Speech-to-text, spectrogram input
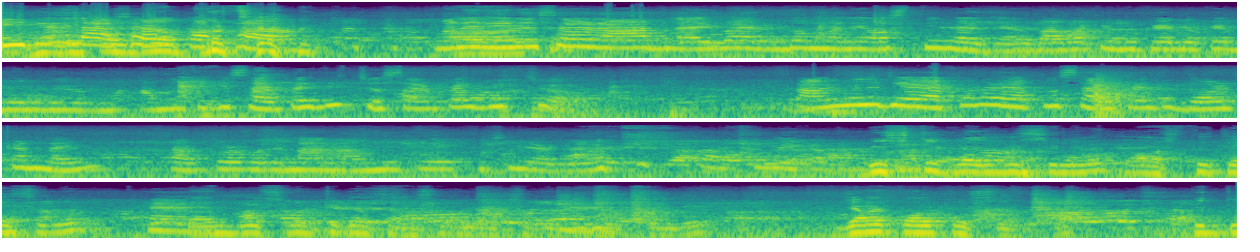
এইটাই হলো কথা। মানে রেনেসা রাত লাইভা একদম মানে অস্থির হয়ে যায়। বাবাকে বলবে আমাকে কি সারপ্রাইজ দিচ্ছ? সারপ্রাইজ দিচ্ছ? আমি বলি যে এখন আর এত সারপ্রাইজের দরকার নাই। তারপর বলে না না আম্মুকে খুশি রাখব তারপর এই কথা বৃষ্টি কল দিছিল ও আসতে চাইছিল। হ্যাঁ। তো আমি বলছিলাম ঠিক আছে করব কল করছে কিন্তু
